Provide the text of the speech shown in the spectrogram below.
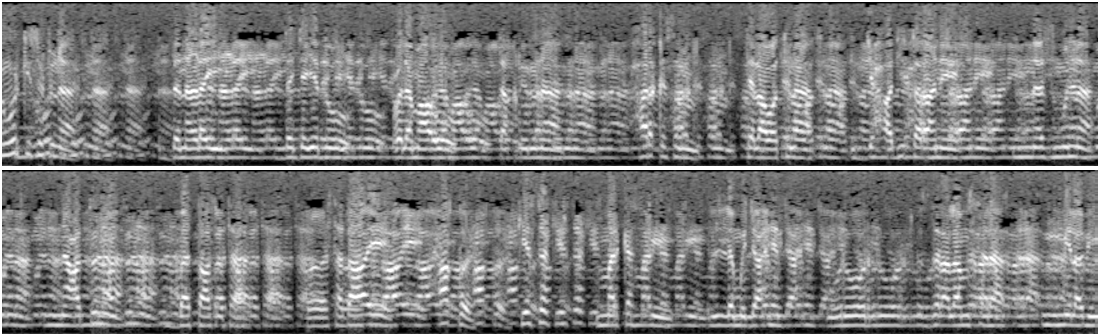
نور کیسټونه د نړۍ د جیدو علماو تقریرونه هر قسم تلاوتونه جهادي ترانه نظمونه نعتونه به تاسو ته په صداي حق کیسټ مرکز کې لمجاهد ورور زرالم سره ملاوي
